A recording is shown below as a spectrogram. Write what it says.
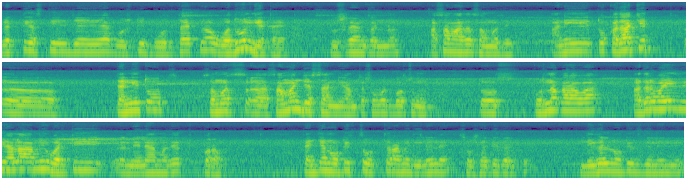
व्यक्ती असतील जे या गोष्टी बोलत आहेत किंवा वधवून घेत आहेत दुसऱ्यांकडनं असा माझा समज आहे. आणि तो कदाचित त्यांनी तो समज अ, सामंजस्याने आमच्यासोबत बसून तो पूर्ण करावा. अदरवाईज याला आम्ही वरती नेण्यामध्ये तत्पर त्यांच्या नोटीसचं उत्तर आम्ही दिलेलं आहे सोसायटीतर्फे. लिगल नोटीस दिलेली आहे.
